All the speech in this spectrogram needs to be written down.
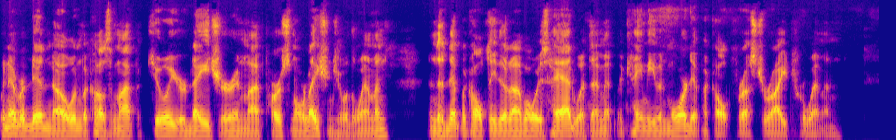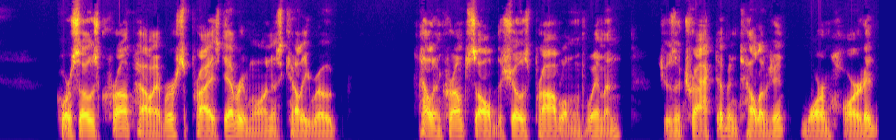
We never did know, and because of my peculiar nature and my personal relationship with women, and the difficulty that I've always had with them, it became even more difficult for us to write for women. Corsaut's Crump, however, surprised everyone, as Kelly wrote. Helen Crump solved the show's problem with women. She was attractive, intelligent, warm hearted,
